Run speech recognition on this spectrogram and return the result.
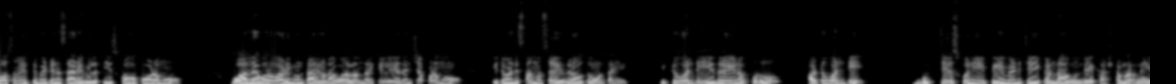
కోసం ఎత్తిపెట్టిన శారీ వీళ్ళు తీసుకోకపోవడము వాళ్ళు ఎవరో అడిగి ఉంటారు కదా వాళ్ళందరికీ లేదని చెప్పడము ఇటువంటి సమస్యలు ఎదురవుతూ ఉంటాయి. ఇటువంటి ఎదురైనప్పుడు అటువంటి బుక్ చేసుకొని పేమెంట్ చేయకుండా ఉండే కస్టమర్ని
